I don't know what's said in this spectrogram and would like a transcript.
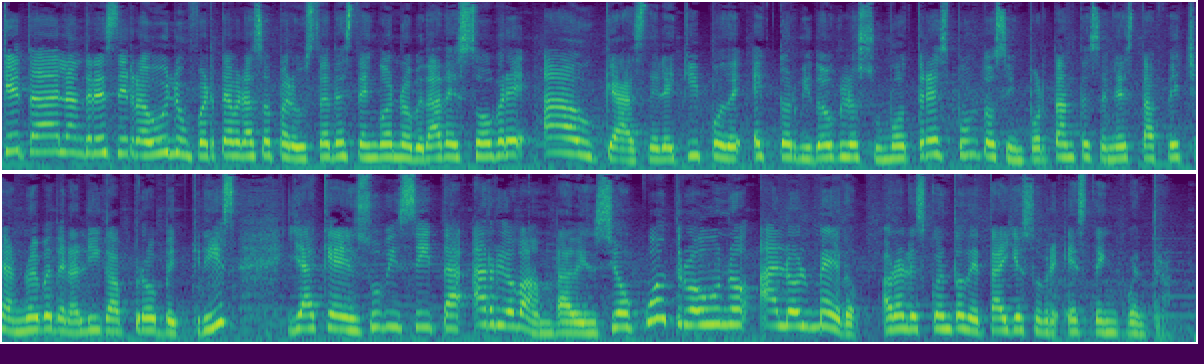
¿Qué tal Andrés y Raúl? Un fuerte abrazo para ustedes. Tengo novedades sobre Aucas. El equipo de Héctor Vidoglo sumó tres puntos importantes en esta fecha 9 de la Liga Pro Betcris, ya que en su visita a Riobamba venció 4 a 1 al Olmedo. Ahora les cuento detalles sobre este encuentro.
